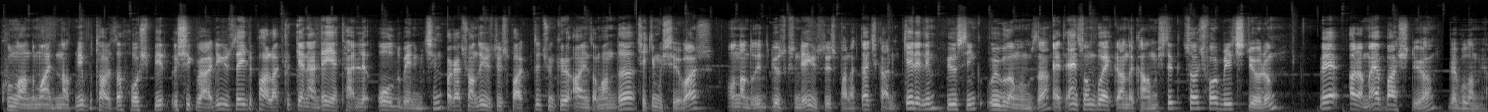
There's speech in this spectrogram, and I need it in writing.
kullandım aydınlatmayı. Bu tarzda hoş bir ışık verdi. %50 parlaklık genelde yeterli oldu benim için. Fakat şu anda %100 parlaktı çünkü aynı zamanda çekim ışığı var. Ondan dolayı gözüksün diye %100 parlaklığa çıkardım. Gelelim HueSync uygulamamıza. Evet en son bu ekranda kalmıştık. Search for Bridge diyorum ve aramaya başlıyor ve bulamıyor.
